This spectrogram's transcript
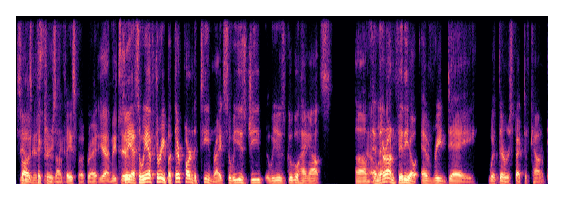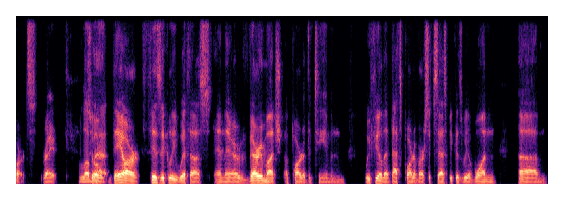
saw his pictures thing, on Facebook, right? Yeah, me too. So yeah, so we have three, but they're part of the team, right? So we use G, we use Google Hangouts, um, and they're it. on video every day with their respective counterparts, right? Love so that. They are physically with us, and they're very much a part of the team, and we feel that that's part of our success because we have one um,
